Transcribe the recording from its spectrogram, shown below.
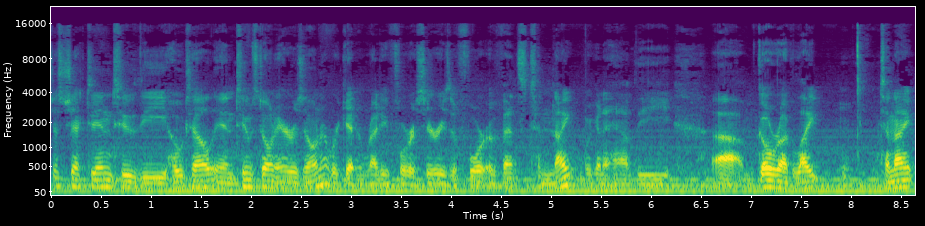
Just checked into the hotel in Tombstone, Arizona. We're getting ready for a series of four events tonight. We're going to have the um, GORUCK Light tonight,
